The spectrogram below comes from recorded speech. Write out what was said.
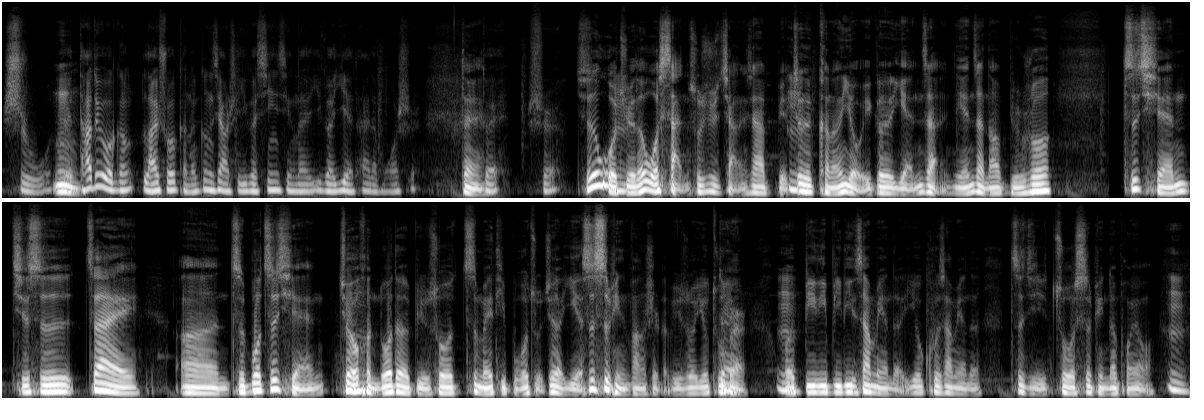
事物。嗯。对它对我更来说，可能更像是一个新型的一个业态的模式。对。对是，其实我嗯。觉得我闪出去讲一下，别嗯。就是可能有一个延展，延展到比如说之前，其实在，嗯直播之前就有嗯很多的，比如说自媒体博主，就也是视频方式的，比如说 YouTuber 或者嗯哔哩哔哩上面的、优酷上面的自己做视频的朋友，嗯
